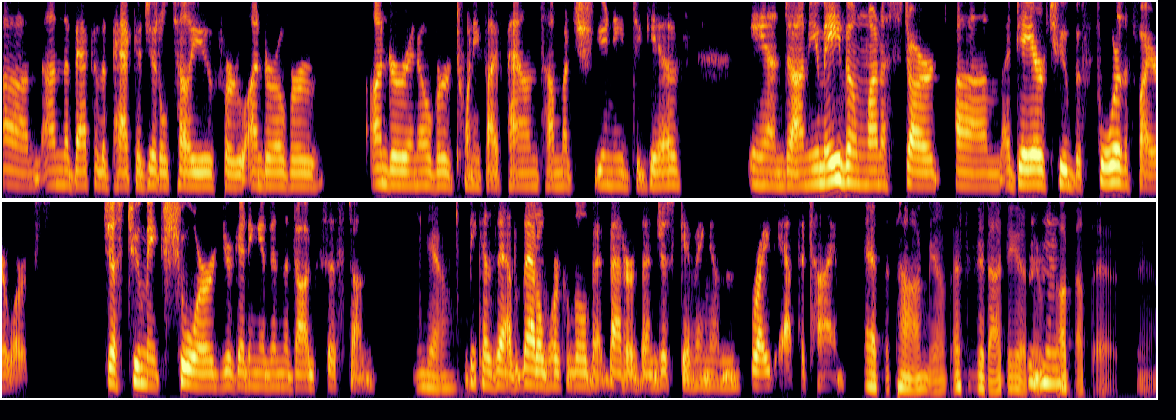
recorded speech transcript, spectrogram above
um, on the back of the package, it'll tell you for under over, under and over 25 pounds, how much you need to give. And um, you may even want to start um, a day or two before the fireworks just to make sure you're getting it in the dog system Yeah, because that that'll work a little bit better than just giving them right at the time. at the time, yeah, that's a good idea. I never hmm thought about that. Yeah.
